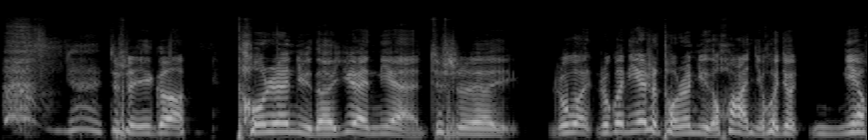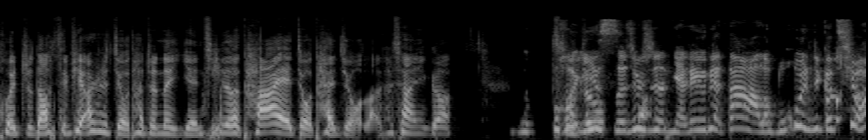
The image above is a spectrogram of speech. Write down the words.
就是一个。同人女的怨念，就是如果如果你也是同人女的话，你会就你也会知道，CP 二十九它真的延期了太久太久了，它像一个不好意思，就是年龄有点大了，不混这个圈儿。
